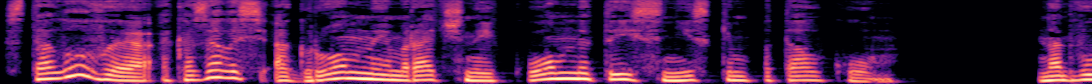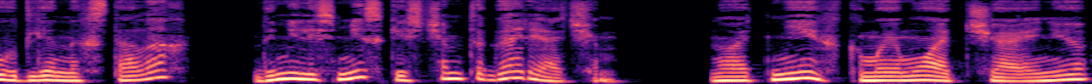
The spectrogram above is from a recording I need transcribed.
Столовая оказалась огромной мрачной комнатой с низким потолком. На двух длинных столах дымились миски с чем-то горячим, но от них, к моему отчаянию,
